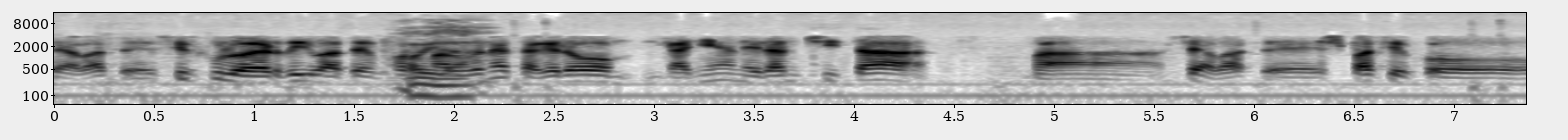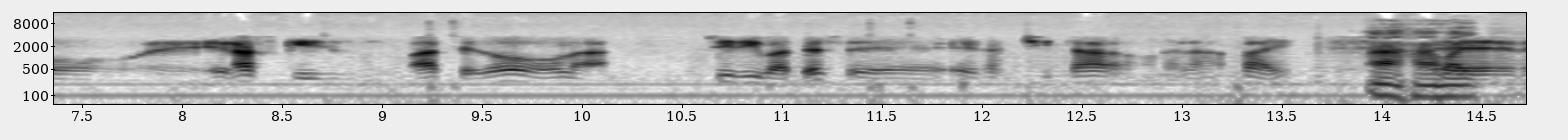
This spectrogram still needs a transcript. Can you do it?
e, zera bat, e, zirkulo erdi baten forma duena, eta gero gainean erantxita, ba, zera bat, e, espazioko e, egazkin bat edo, hola, ziri batez, e, erantxita, honela, bai. Aha, bai. Eh,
